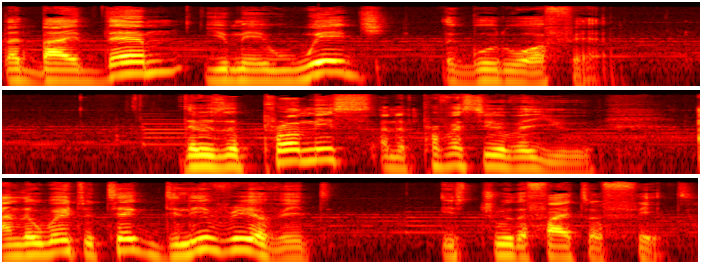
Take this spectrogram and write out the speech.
that by them you may wage the good warfare. There is a promise and a prophecy over you, and the way to take delivery of it is through the fight of faith.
